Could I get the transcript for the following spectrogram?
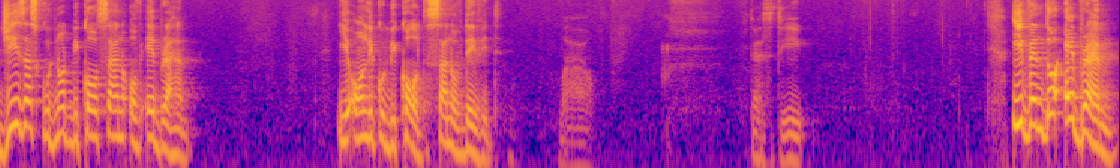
Jesus could not be called son of Abraham. He only could be called son of David. Wow. That's deep. Even though Abraham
